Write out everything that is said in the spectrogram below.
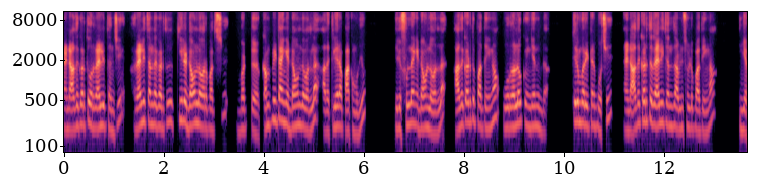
அண்ட் அதுக்கடுத்து ஒரு ரேலி தந்துச்சு. ரேலி தந்ததுக்கு அடுத்து கீழே டவுனில் வர பார்த்துச்சு. பட் கம்ப்ளீட்டாக இங்கே டவுனில் வரல. அதை கிளியராக பார்க்க முடியும். இது ஃபுல்லாக இங்கே டவுனில் வரல. அதுக்கடுத்து பார்த்தீங்கன்னா ஓரளவுக்கு இங்கேருந்து திரும்ப ரிட்டர்ன் போச்சு. அண்ட் அதுக்கடுத்து ரேலி தந்தது அப்படின்னு சொல்லிட்டு பார்த்தீங்கன்னா இங்கே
